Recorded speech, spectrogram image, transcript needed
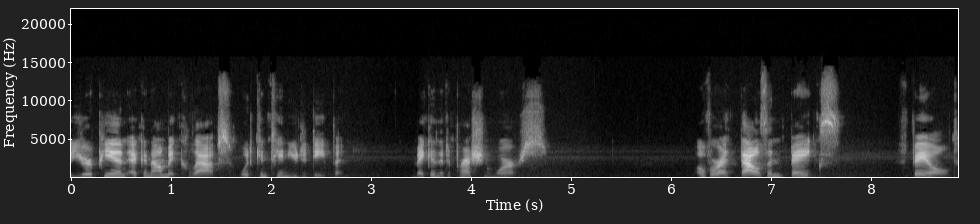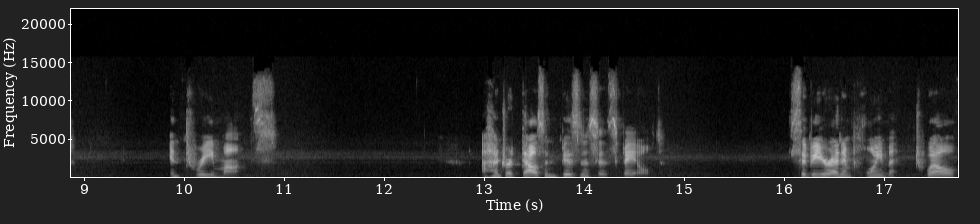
The European economic collapse would continue to deepen making the Depression worse. Over a thousand banks failed in three months. A hundred thousand businesses failed. Severe unemployment, 12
